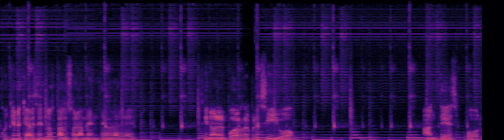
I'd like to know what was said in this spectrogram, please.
cuestiones que a veces no están solamente en la ley sino en el poder represivo. Antes, por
